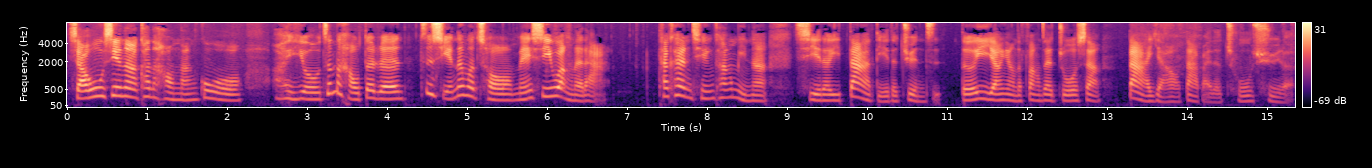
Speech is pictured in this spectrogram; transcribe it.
小狐仙啊，看得好难过哦。哎呦，这么好的人，字写那么丑，没希望了啦！他看钱康敏啊，写了一大叠的卷子，得意洋洋的放在桌上，大摇大摆的出去了。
